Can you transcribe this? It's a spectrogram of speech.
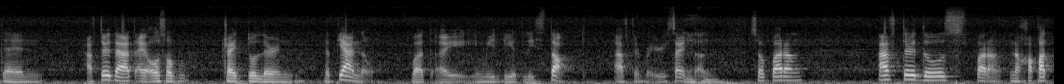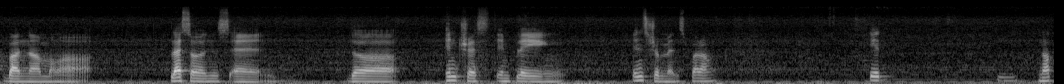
Then after that I also tried to learn the piano but I immediately stopped after my recital. Mhm. So parang after those parang nakakat ba na mga lessons and the interest in playing instruments parang it not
